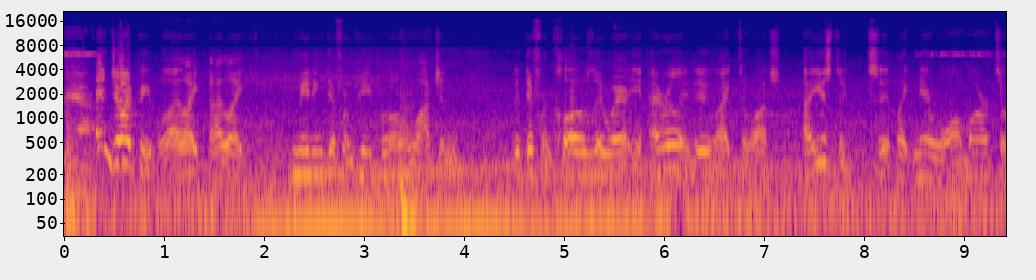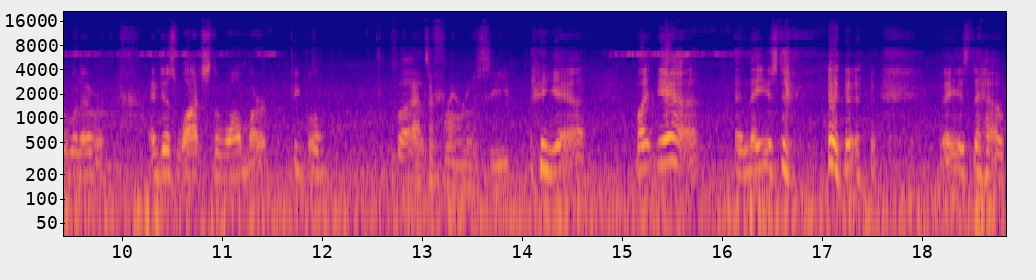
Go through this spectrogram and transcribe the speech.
Yeah. enjoy people. I like i like meeting different people watching the different clothes they wear. I really do like to watch. I used to sit like near walmarts or whatever and just watch the walmart people but That's a front row seat. yeah, but yeah, and they used to they used to have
